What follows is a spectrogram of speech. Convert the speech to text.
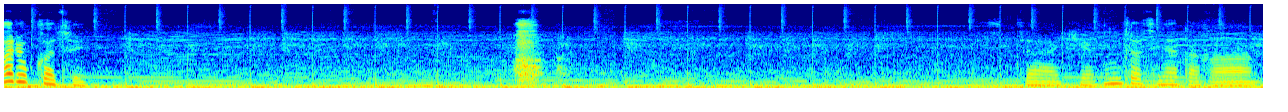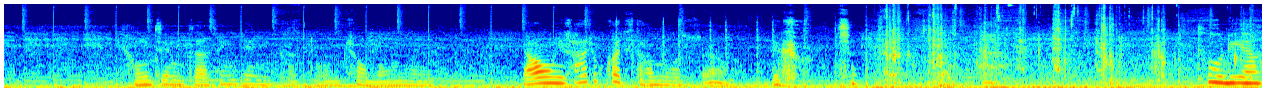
사료까지. 진짜 이렇게 혼자 지내다가 경쟁자 생기니까 또 엄청 먹는 야옹이 사료까지 다 먹었어요. 이거 참. 도리야.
